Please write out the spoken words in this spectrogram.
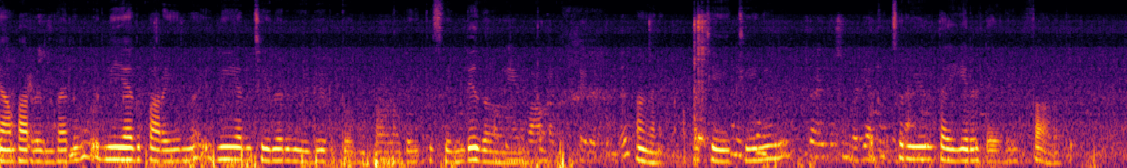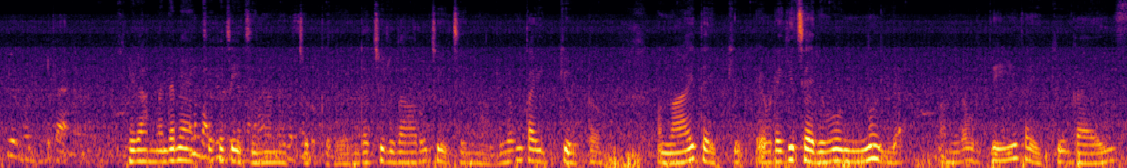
ഞാൻ പറഞ്ഞു എന്തായാലും നീ അത് പറയുന്ന നീ അത് ചെയ്യുന്നൊരു വീഡിയോ എടുത്തു തന്നു അപ്പോൾ അവൾ അതെനിക്ക് സെൻഡ് ചെയ്ത് അങ്ങനെ. അപ്പോൾ ചേച്ചീന് ചെറിയൊരു തയ്യൽ ടൈൽസാണത് പിന്നെ അമ്മന്റെ മാച്ചൊക്കെ ചേച്ചീനാണ് അടിച്ചു കൊടുക്കൽ എന്റെ ചുരിദാറും ചേച്ചി നല്ലോണം തയ്ക്കും കേട്ടോ. നന്നായി തയ്ക്കും. എവിടേക്ക് ചരിവൊന്നുമില്ല നല്ല വൃത്തി തയ്ക്കും ഗൈസ്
